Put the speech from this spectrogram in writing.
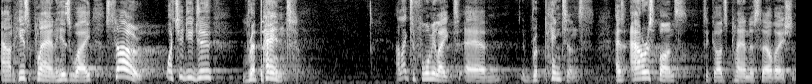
out his plan, his way. So, what should you do? Repent. I like to formulate um, repentance as our response to God's plan of salvation.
